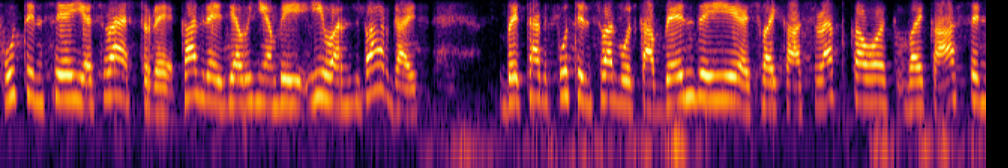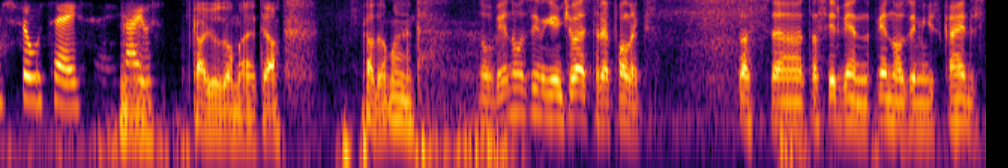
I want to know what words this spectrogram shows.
Putins ieies vēsturē? Kādreiz jau viņiem bija Ivans Bārgais, Bet tagad Putins varbūt kā benzījies, vai kā slepkavot, vai kā asins sūcējs. Kā mm. jūs, kā jūs domājat? Jā? Kā domājat? Nu, viennozīmīgi viņš vēsturē paliks. Tas, tas ir vien, viennozīmīgi skaidrs,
